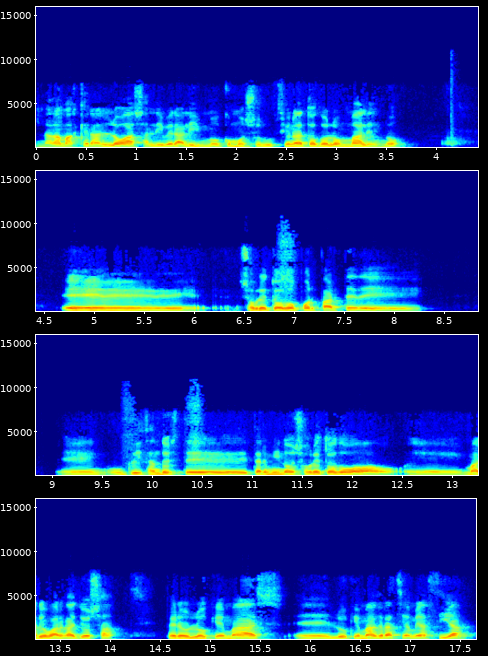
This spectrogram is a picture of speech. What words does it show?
nada más que eran loas al liberalismo como solución a todos los males, ¿no? Eh, sobre todo por parte de, eh, utilizando este término, sobre todo eh, Mario Vargas Llosa, pero lo que más, lo que más gracia me hacía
